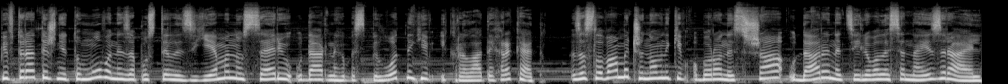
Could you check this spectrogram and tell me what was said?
Півтора тижні тому вони запустили з Ємену серію ударних безпілотників і крилатих ракет. За словами чиновників оборони США, удари націлювалися на Ізраїль,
